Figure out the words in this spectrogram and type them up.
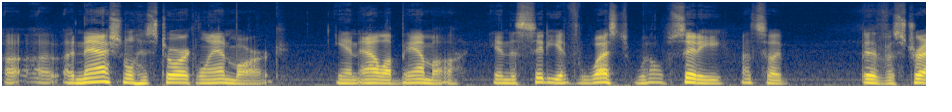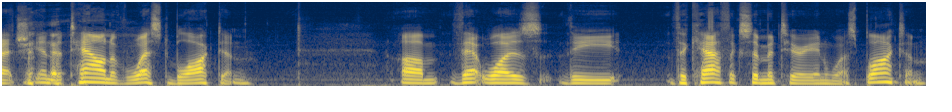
a a national historic landmark in Alabama in the city of West. Well, city. That's a bit of a stretch. in the town of West Blockton. Um, that was the the Catholic cemetery in West Blockton.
